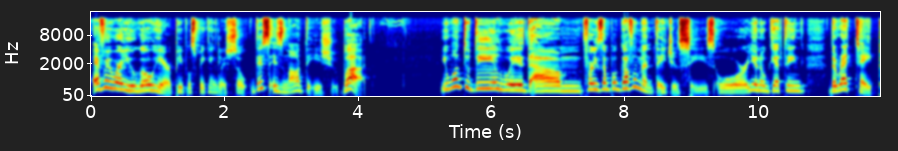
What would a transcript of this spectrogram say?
Everywhere you go here, people speak English. So this is not the issue. But you want to deal with, um, for example, government agencies or, you know, getting the red tape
